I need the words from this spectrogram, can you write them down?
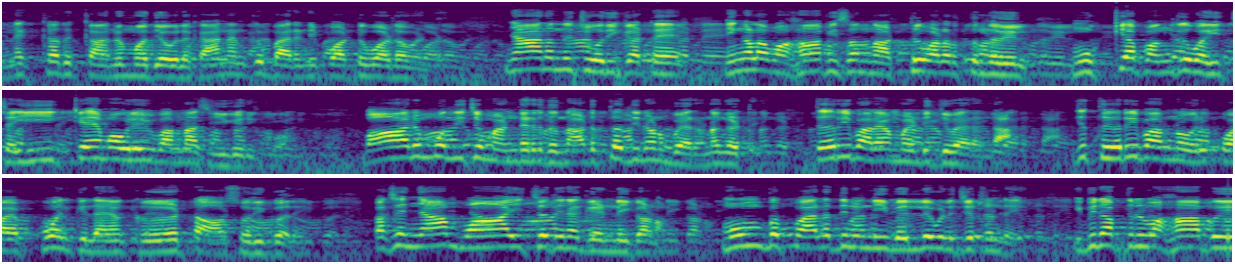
നിനക്കത് കനം മതിയാവില്ല. കാരണം എനിക്ക് ഭരണിപ്പാട്ട് പാടുന്നുണ്ട് ഞാനൊന്ന് ചോദിക്കട്ടെ നിങ്ങളെ മഹാബിസം നട്ടു വളർത്തുന്നതിൽ മുഖ്യ പങ്ക് വഹിച്ച ഈ കെ മൗലവി പറഞ്ഞാൽ സ്വീകരിക്കുക ആരും ഒന്നിച്ച് മണ്ടരുത് അടുത്ത അടുത്തതിനോട് വരണം കേട്ട്. തെറി പറയാൻ വേണ്ടിയിട്ട് വരണ്ട. ഇത് തെറി പറഞ്ഞ ഒരു കുഴപ്പം എനിക്കില്ല ഞാൻ കേട്ട് ആസ്വദിക്കുക പക്ഷെ ഞാൻ വായിച്ചതിനെ ഗണ്ണിക്കണം. മുമ്പ് പലതിനും നീ വെല്ലുവിളിച്ചിട്ടുണ്ട്. ഇബിൻ അബ്ദുൽ വഹാബ്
